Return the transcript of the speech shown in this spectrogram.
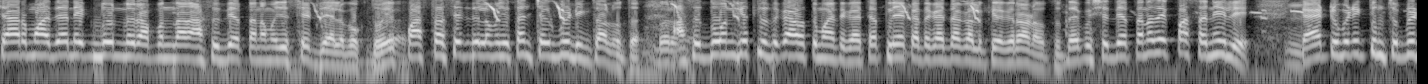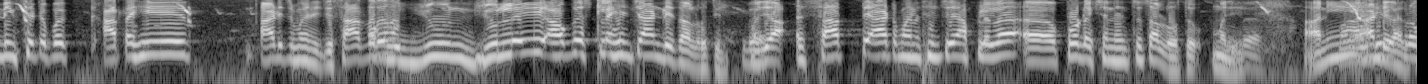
चार माद्या आणि एक दोन नर आपण असं देताना म्हणजे सेट द्यायला बघतो. एक पाच सहा सेट दिला म्हणजे त्यांच्याकडे ब्रिडिंग चालू होतं. असं दोन घेतलं तर काय होतं माहिती का? त्यातलं एखादं काय दगालो की राडा होतो. त्यापेक्षा देतानाच एक पाच सहा नेले. काय ऑटोमॅटिक तुमचं ब्रिडिंग सेटअप आता हे अडीच महिन्याचे. साधारण जून जुलै ऑगस्टला ह्यांचे अंडे चालू होतील. म्हणजे सात ते आठ महिन्यात ह्यांचे आपल्याला प्रोडक्शन ह्यांचं चालू होतं म्हणजे. आणि अंडे घालतात.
